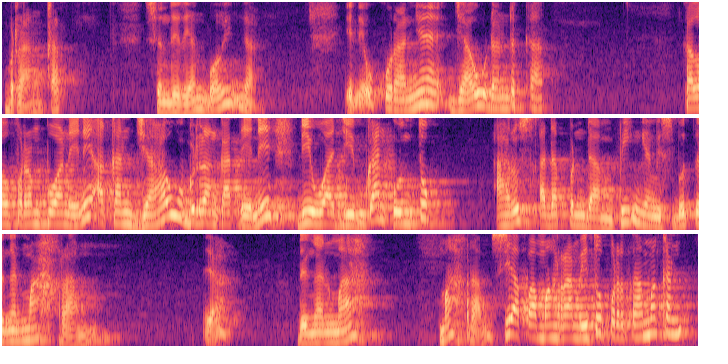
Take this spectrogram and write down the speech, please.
berangkat sendirian boleh enggak? Ini ukurannya jauh dan dekat. Kalau perempuan ini akan jauh berangkat ini diwajibkan untuk harus ada pendamping yang disebut dengan mahram. Ya. Dengan mah mahram. Siapa mahram itu pertama kan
